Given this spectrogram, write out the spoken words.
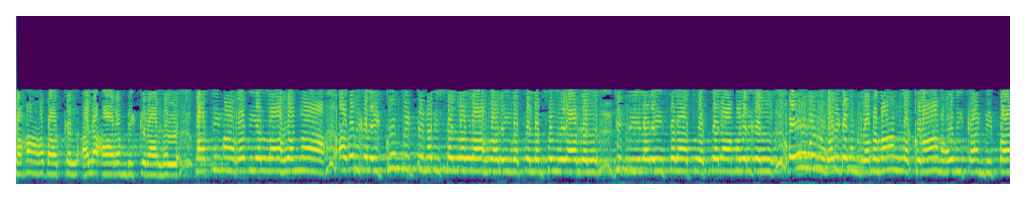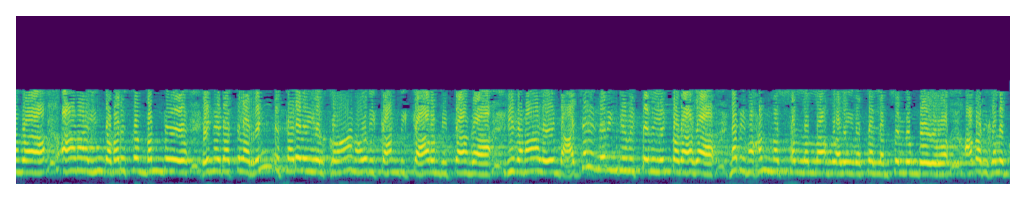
சஹாபாக்கள் அல ஆரம்பிக்கிறார்கள். பாத்திமா ரவி அல்லாஹ் அவர்களை கூப்பிட்டு நபி ஸல்லல்லாஹு அலைஹி வஸல்லம் சொல்கிறார்கள் ஜிப்ரீல் அலைஹிஸ்ஸலாத்து வஸ்ஸலாம் அவர்கள் அவர்கள் ஒவ்வொரு வருடமும் ரமலான்ல குரான் ஓதி காண்பிப்பாங்க. ஆனா இந்த வருஷம் வந்து என்னிடத்துல ரெண்டு தடவைகள் குரான் ஓதி காண்பிக்க ஆரம்பித்தாங்க. இதனால இந்த அஜல் நெருங்கி விட்டது என்பதாக நபி முகம்மது ஸல்லல்லாஹு அலைஹி வஸல்லம் சொல்லும் போது அவர்களும்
